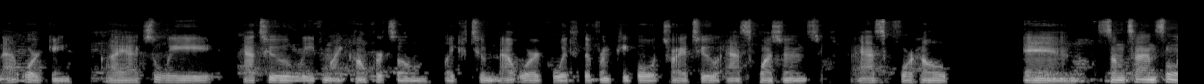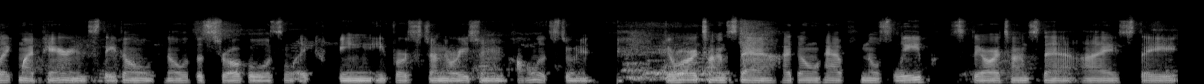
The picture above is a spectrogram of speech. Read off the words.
networking. I actually had to leave my comfort zone, like to network with different people, try to ask questions, ask for help. And sometimes, like my parents, they don't know the struggles, like being a first generation college student. There are times that I don't have no sleep. There are times that I stay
